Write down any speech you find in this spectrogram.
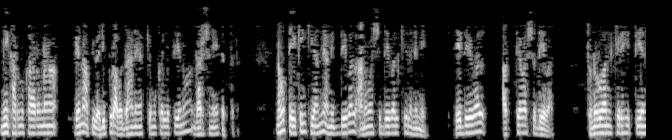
මේ කරුණු කාරණා ගැන අපි වැඩිපුර අවධානයක් යොමු කරලා තියෙනවා දර්ශනීය පැත්තට. නමුත් ඒකෙන් කියන්නේ අනිත් දේවල් අනවශ්‍ය දේවල් කියලා නෙමෙයි. ඒ දේවල් අත්‍යවශ්‍ය දේවල්. තුනුරුවන් කෙරෙහි තියෙන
